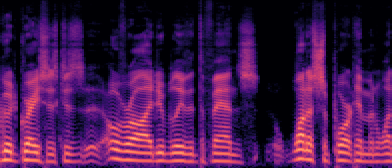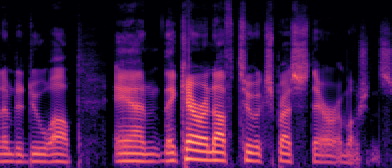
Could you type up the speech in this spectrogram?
good graces, because uh, overall, I do believe that the fans want to support him and want him to do well, and they care enough to express their emotions.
